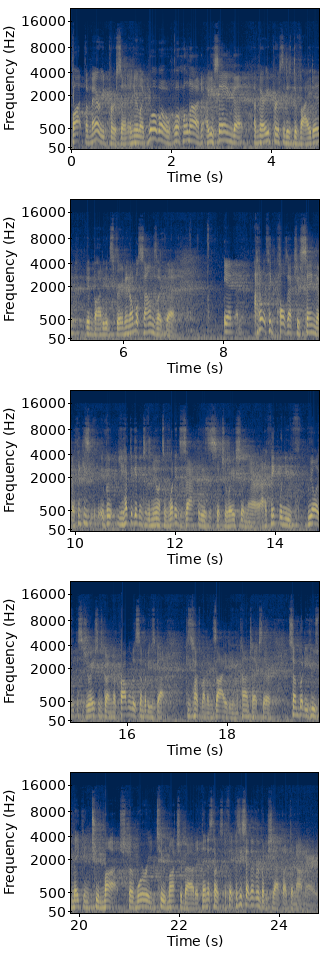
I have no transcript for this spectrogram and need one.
but the married person. And you're like, whoa, whoa, whoa, hold on. Are you saying that a married person is divided in body and spirit? And it almost sounds like that. And I don't think Paul's actually saying that. I think he's, you have to get into the nuance of what exactly is the situation there. I think when you realize what the situation is going, on, probably somebody who's got, because he talks about anxiety in the context there, somebody who's making too much, they're worried too much about it, then it starts to fit. Because he says everybody should act like they're not married.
